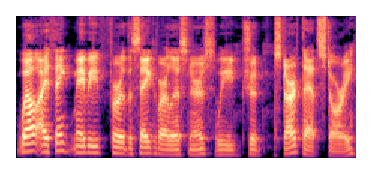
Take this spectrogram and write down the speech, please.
Well, I think maybe for the sake of our listeners, we should start that story.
